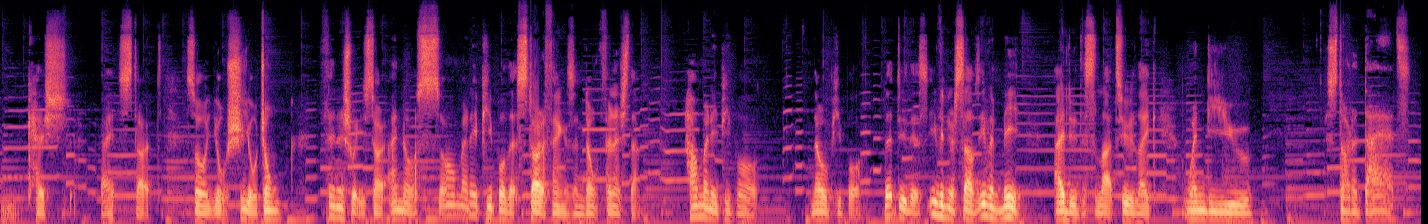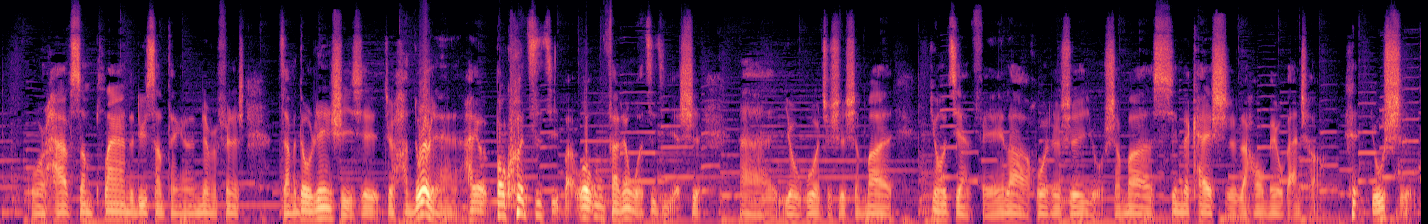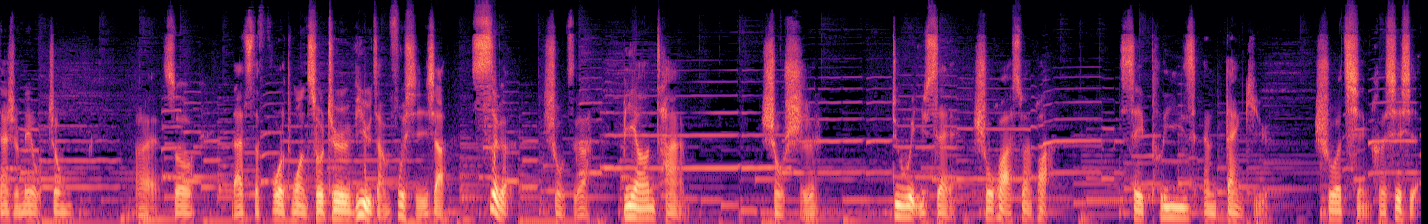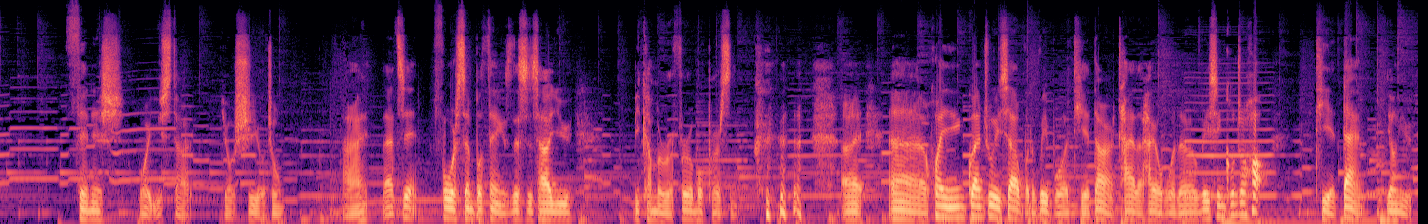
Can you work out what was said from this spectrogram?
嗯，开始 ，right？Start。So 有始有终。finish what you start. I know so many people that start things and don't finish them. How many people know people that do this? Even yourselves, even me. I do this a lot too. Like, when do you start a diet or have some plan to do something and never finish? 咱们都认识一些，就很多人，还有包括自己吧。我反正我自己也是，呃，有过就是什么 要减肥了，或者是有什么新的开始，然后没有完成，有始但是没有终。Alright, so that's the fourth one. So to review，咱们复习一下四个守则：be on time，守时；do what you say，说话算话。Say please and thank you，说请和谢谢。Finish what you start，有始有终。 All right, that's it. Four simple things. This is how you become a referable person. All right，呃，欢迎关注一下我的微博铁蛋儿 Tyler，还有我的微信公众号铁蛋英语。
